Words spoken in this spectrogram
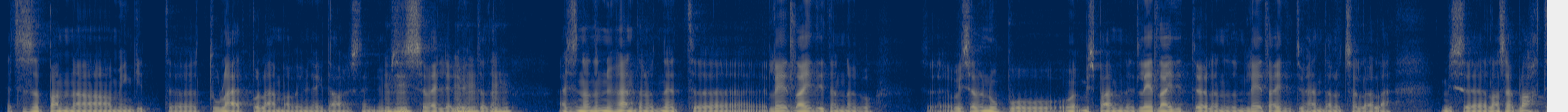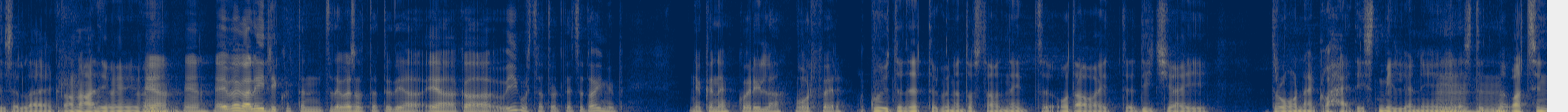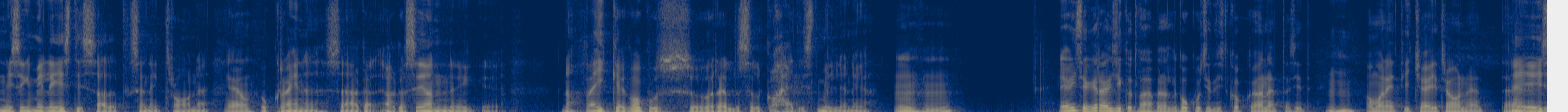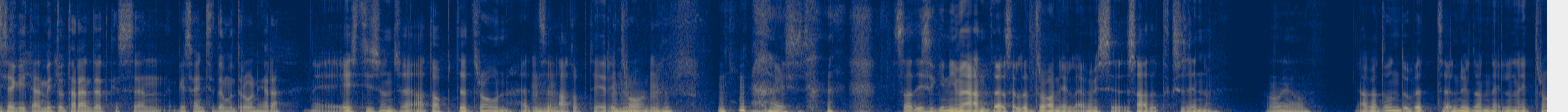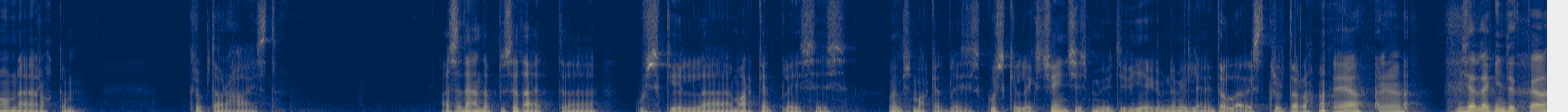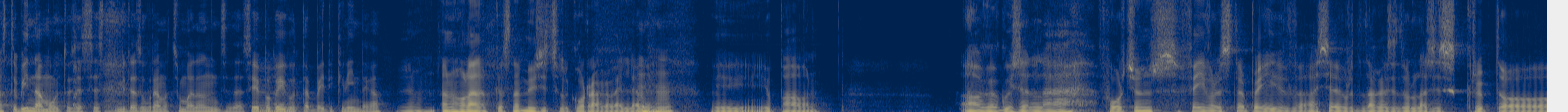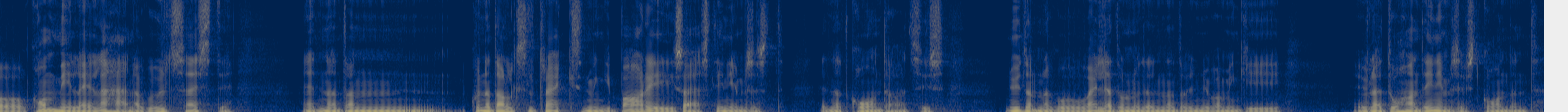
et sa saad panna mingid äh, tuled põlema või midagi taolist on ju Mhm. sisse-välja lülitada mm. -hmm. aga siis nad on ühendanud need äh, LED-laidid on nagu või selle nupu, mis paneb need LED-laidid tööle, nad on LED-laidid ühendanud sellele, mis äh, laseb lahti selle granaadi või, või jah, jah, ei väga leidlikult on seda kasutatud ja, ja ka õigustatult, et see toimib. niisugune guerilla warfare. kujutad ette, kui nad ostavad neid odavaid DJI droone kaheteist miljoni Mhm. eest, et no vaatasin isegi meil Eestis saadetakse neid droone jah, Ukrainasse, aga, aga see on noh, väike kogus võrreldes selle kaheteist miljoniga mhmh. Ja isegi eraisikud vahepeal kogusid vist kokku ja annetasid mm. -hmm. oma neid DJI droone, et Eest- isegi teadnud mitut arendajat, kes on, kes andsid oma drooni ära Eestis on see adopt a drone, et mm. -hmm. adopteeri mm. droon mm. -hmm. saad isegi nime anda sellele droonile, mis saadetakse sinna. jaa, aga tundub, et nüüd on neil neid droone rohkem krüptoraha eest. aga see tähendab seda, et äh, kuskil äh, marketplace'is või mis marketplace'is, kuskil exchange'is müüdi viiekümne miljoni dollarist krüptoraha. jah, jah. mis jällegi ilmselt kajastub hinnamuutuses, sest mida suuremad summad on, seda, see juba kõigutab veidike hinda ka no noh, oleneb, kas nad müüsid selle korraga välja või mm. -hmm. või jupphaaval. aga kui selle Fortunes favors the brave asja juurde tagasi tulla, siis krüptokommil ei lähe nagu üldse hästi. et nad on, kui nad algselt rääkisid mingi paarisajast inimesest, et nad koondavad, siis nüüd on nagu välja tulnud, et nad on juba mingi üle tuhande inimese vist koondanud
